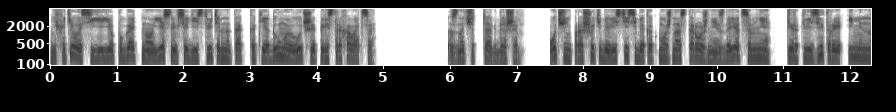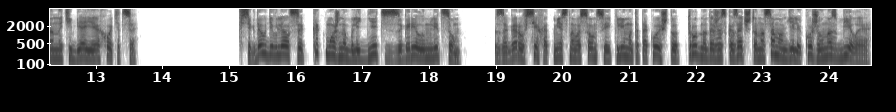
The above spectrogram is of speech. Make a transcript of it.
Не хотелось ее пугать, но если все действительно так, как я думаю, лучше перестраховаться. Значит так, Даша, очень прошу тебя вести себя как можно осторожнее. Сдается мне, перквизиторы именно на тебя и охотятся. Всегда удивлялся, как можно бледнеть с загорелым лицом. Загар у всех от местного солнца и климата такой, что трудно даже сказать, что на самом деле кожа у нас белая,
